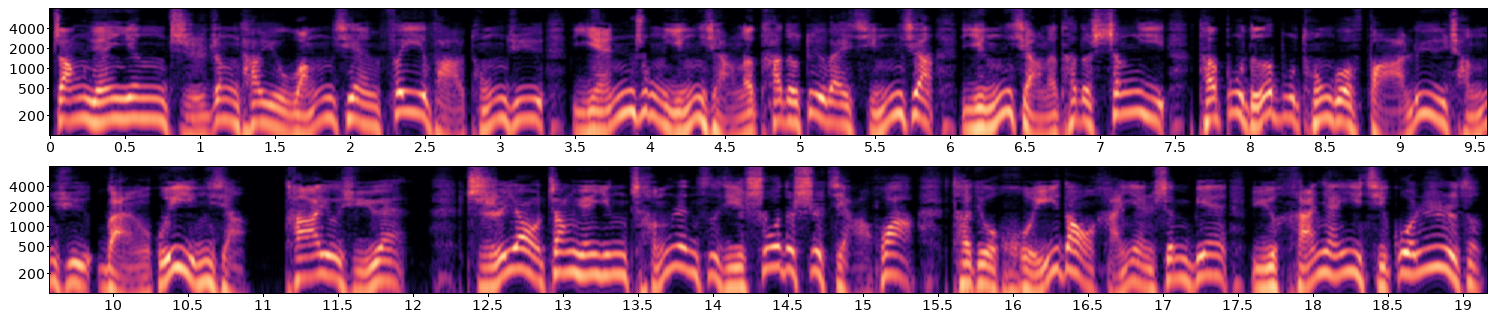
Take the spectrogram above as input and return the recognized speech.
张元英指证他与王倩非法同居，严重影响了他的对外形象，影响了他的生意，他不得不通过法律程序挽回影响。他又许愿，只要张元英承认自己说的是假话，他就回到韩燕身边，与韩燕一起过日子。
